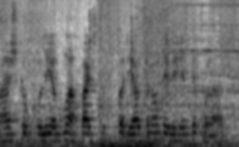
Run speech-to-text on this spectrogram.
Eu acho que eu pulei alguma parte do tutorial que eu não deveria ter pulado.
